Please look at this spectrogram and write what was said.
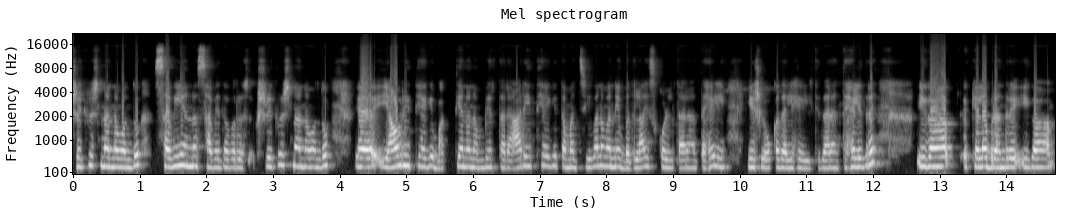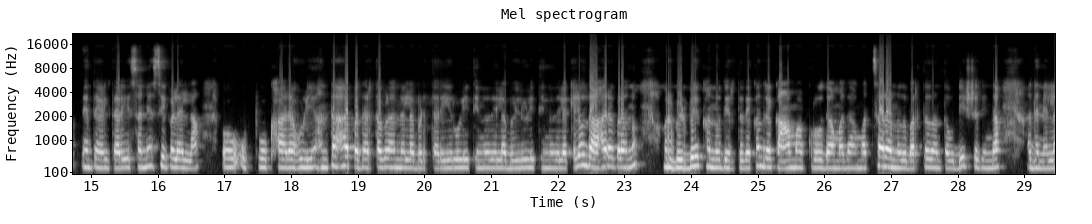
ಶ್ರೀಕೃಷ್ಣನ ಒಂದು ಸವಿಯನ್ನು ಸವೆದವರು, ಶ್ರೀಕೃಷ್ಣನ ಒಂದು ಯಾವ ರೀತಿಯಾಗಿ ಭಕ್ತಿಯನ್ನು ನಂಬಿರ್ತಾರೆ, ಆ ರೀತಿಯಾಗಿ ತಮ್ಮ ಜೀವನವನ್ನೇ ಬದಲಾಯಿಸ್ಕೊಳ್ತಾರೆ ಅಂತ ಹೇಳಿ ಈ ಶ್ಲೋಕದಲ್ಲಿ ಹೇಳ್ತಿದ್ದಾರೆ ಅಂತ ಹೇಳಿದ್ರೆ ಈಗ ಕೆಲವ್ರು ಅಂದ್ರೆ ಈಗ ಎಂತ ಹೇಳ್ತಾರೆ, ಈ ಸನ್ಯಾಸಿಗಳೆಲ್ಲ ಉಪ್ಪು, ಖಾರ, ಹುಳಿ ಅಂತಹ ಪದಾರ್ಥಗಳನ್ನೆಲ್ಲ ಬಿಡ್ತಾರೆ. ಈರುಳ್ಳಿ ತಿನ್ನೋದಿಲ್ಲ, ಬೆಳ್ಳುಳ್ಳಿ ತಿನ್ನೋದಿಲ್ಲ, ಕೆಲವೊಂದು ಆಹಾರಗಳನ್ನು ಅವ್ರು ಬಿಡ್ಬೇಕು ಅನ್ನೋದು ಇರ್ತದೆ. ಯಾಕಂದ್ರೆ ಕಾಮ, ಕ್ರೋಧ, ಮದ, ಮತ್ಸರ ಅನ್ನೋದು ಬರ್ತದಂತ ಉದ್ದೇಶದಿಂದ ಅದನ್ನೆಲ್ಲ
